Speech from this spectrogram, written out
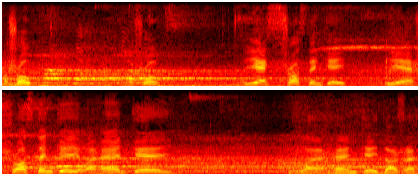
Пошов. Пошов. Є шостенький. Є шостенький, легенький. Легенький даже.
